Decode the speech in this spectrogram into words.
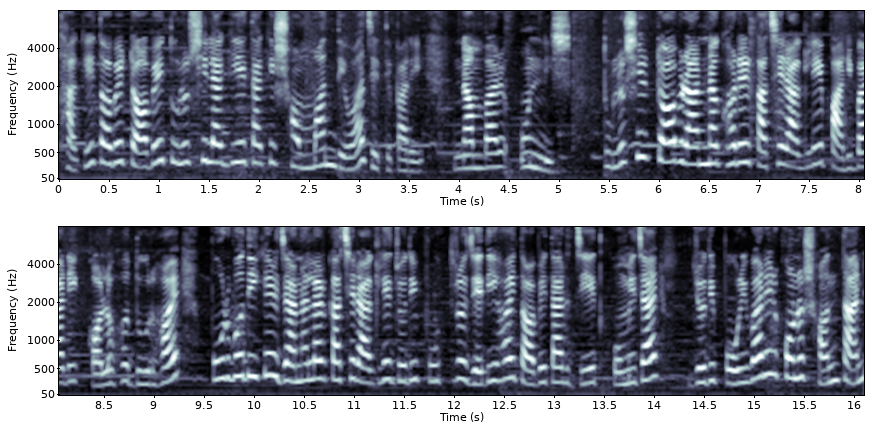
থাকে, তবে টবে তুলসী লাগিয়ে তাকে সম্মান দেওয়া যেতে পারে। নাম্বার উনিশ। তুলসীর টব রান্নাঘরের কাছে রাখলে পারিবারিক কলহ দূর হয়। পূর্ব দিকের জানালার কাছে রাখলে যদি পুত্র জেদি হয়, তবে তার জেদ কমে যায়। যদি পরিবারের কোনো সন্তান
